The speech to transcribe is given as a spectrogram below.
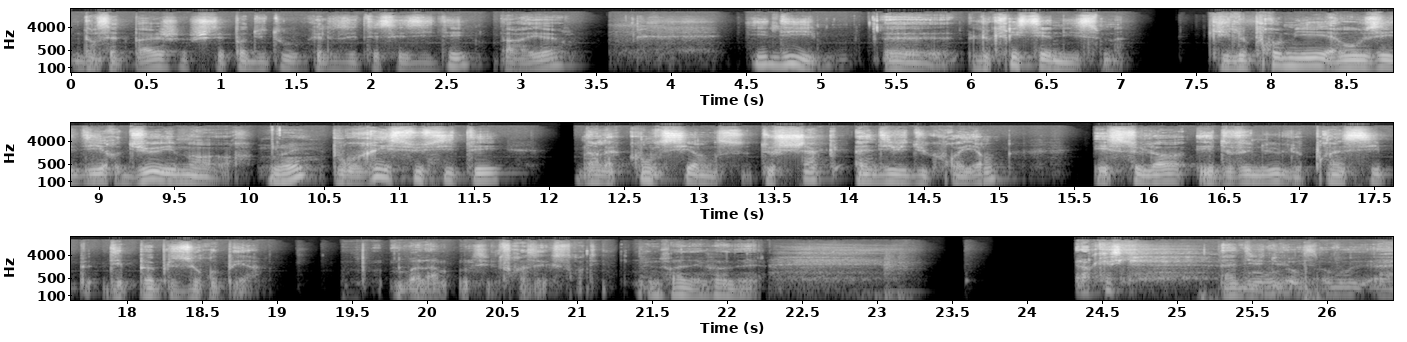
dans cette page. Je sais pas du tout quelles étaient ses idées par ailleurs. Il dit euh, le christianisme qui le premier a osé dire Dieu est mort, pour ressusciter dans la conscience de chaque individu croyant, et cela est devenu le principe des peuples européens. Voilà, c'est une phrase extraordinaire. Une phrase extraordinaire. Alors qu'est-ce qui... Euh,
